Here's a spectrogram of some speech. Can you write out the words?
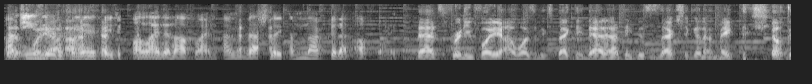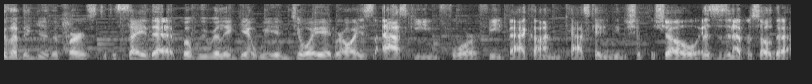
I'm easier funny. to communicate online than offline. I'm actually I'm not good at offline. That's pretty funny. I wasn't expecting that, and I think this is actually going to make the show because I think you're the first to say that. But we really again we enjoy it. We're always asking for feedback on cascading leadership. The show. This is an episode that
